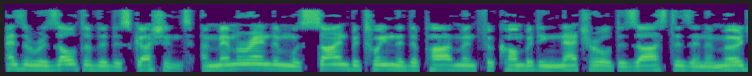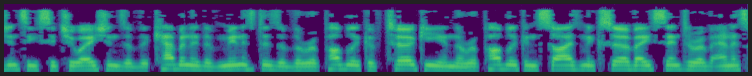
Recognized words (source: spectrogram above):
As a result of the discussions, a memorandum was signed between the Department for Combating Natural Disasters and Emergency Situations of the Cabinet of Ministers of the Republic of Turkey and the Republican Seismic Survey Center of ANAS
